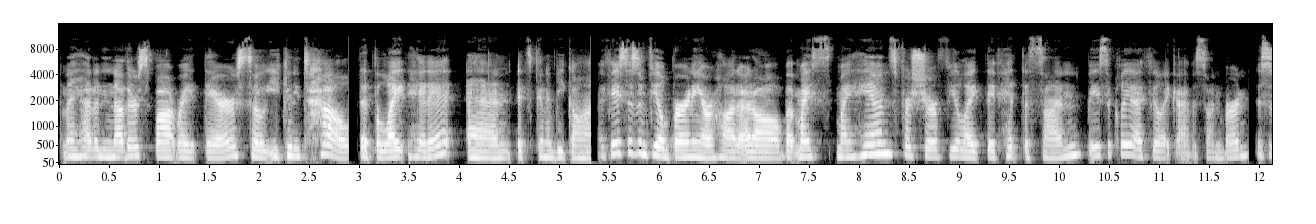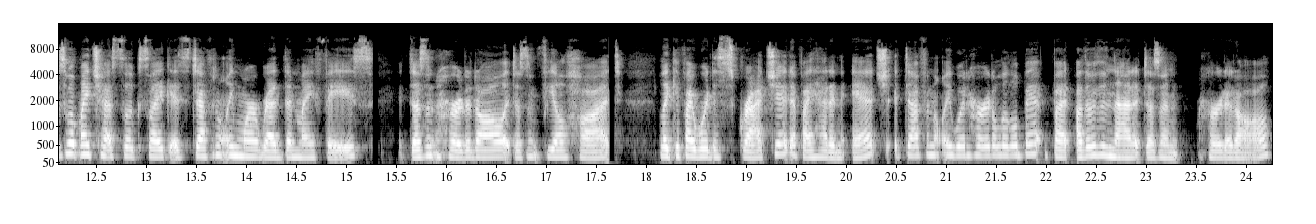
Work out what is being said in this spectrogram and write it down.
And I had another spot right there. So you can tell that the light hit it and it's going to be gone. My face doesn't feel burny or hot at all, but my my hands for sure feel like they've hit the sun. Basically, I feel like I have a sunburn. This is what my chest looks like. It's definitely more red than my face. It doesn't hurt at all. It doesn't feel hot. Like if I were to scratch it, if I had an itch, it definitely would hurt a little bit. But other than that, it doesn't hurt at all.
